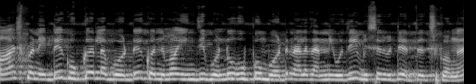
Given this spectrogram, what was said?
வாஷ் பண்ணிவிட்டு குக்கரில் போட்டு கொஞ்சமாக இஞ்சி பூண்டு உப்பும் போட்டு நல்லா தண்ணி ஊற்றி விசில் விட்டு எடுத்து வச்சுக்கோங்க.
